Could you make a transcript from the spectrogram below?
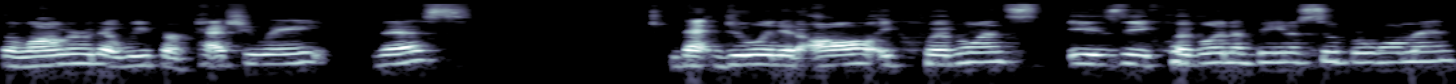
The longer that we perpetuate this, that doing it all equivalence is the equivalent of being a superwoman,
